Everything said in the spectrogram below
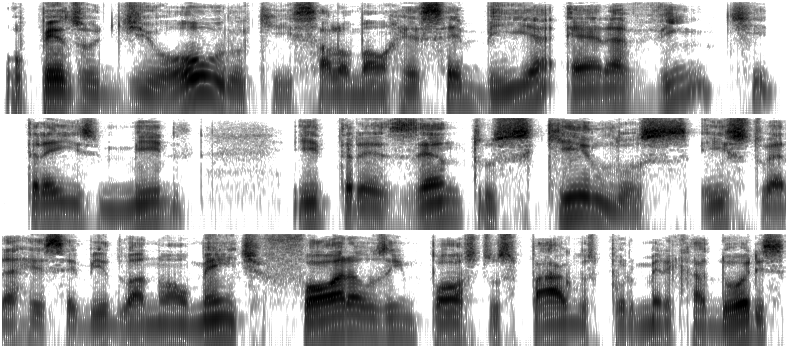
O peso de ouro que Salomão recebia era 23.300 quilos. Isto era recebido anualmente, fora os impostos pagos por mercadores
